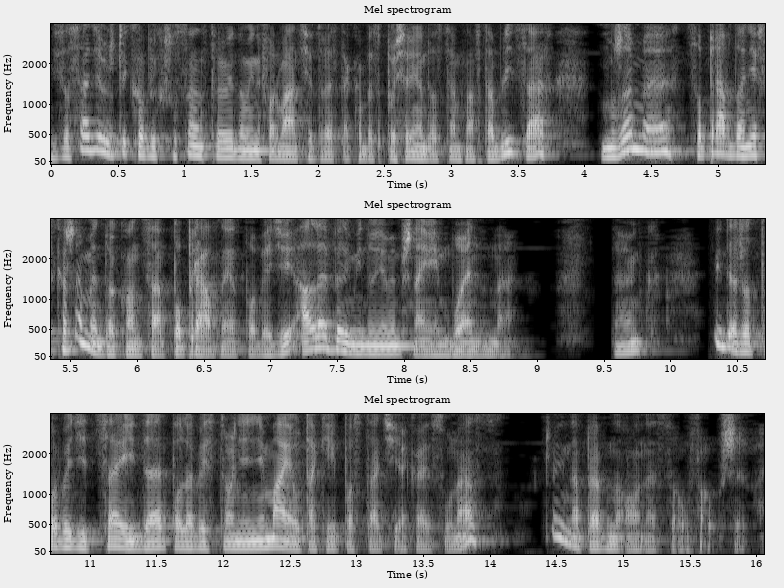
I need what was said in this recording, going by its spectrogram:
W zasadzie już tylko wykorzystując tę jedną informację, która jest taka bezpośrednio dostępna w tablicach, możemy, co prawda nie wskażemy do końca poprawnej odpowiedzi, ale wyeliminujemy przynajmniej błędne. Tak? Widać, że odpowiedzi C i D po lewej stronie nie mają takiej postaci, jaka jest u nas, czyli na pewno one są fałszywe.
